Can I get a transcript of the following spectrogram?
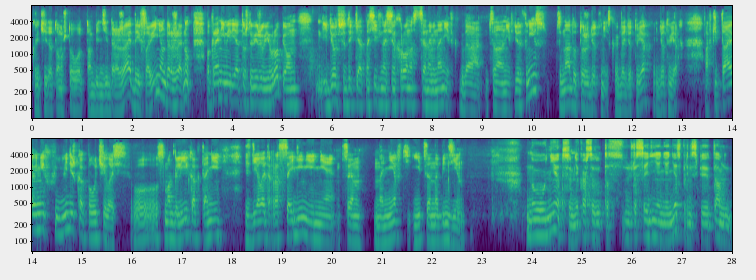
кричит о том, что вот там бензин дорожает, да и в Словении он дорожает. Ну, по крайней мере, я то, что вижу в Европе, он идет все-таки относительно синхронно с ценами на нефть. Когда цена на нефть идет вниз, цена тут тоже идет вниз. Когда идет вверх, идет вверх. А в Китае у них, видишь, как получилось, смогли как-то они сделать рассоединение цен на нефть и цен на бензин. Ну, нет, мне кажется, тут рассоединения нет. В принципе, там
